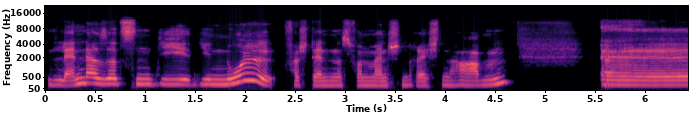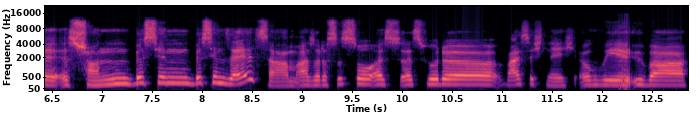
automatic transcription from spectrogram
Länder sitzen, die, die null Verständnis von Menschenrechten haben, äh, ist schon ein bisschen, bisschen seltsam. Also das ist so, als, als würde, weiß ich nicht, irgendwie über,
